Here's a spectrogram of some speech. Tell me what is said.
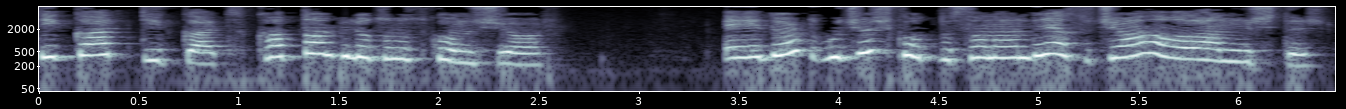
Dikkat dikkat. Kaptan pilotunuz konuşuyor. E4 uçuş kodlu San Andreas uçağı havalanmıştır.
